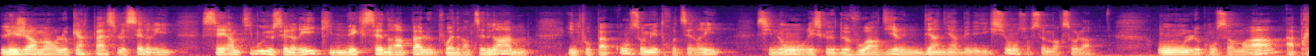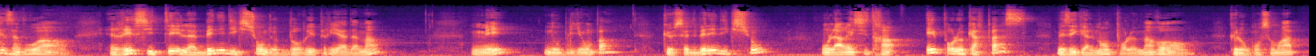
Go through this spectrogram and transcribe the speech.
légèrement le carpas, le céleri. C'est un petit bout de céleri qui n'excédera pas le poids de 27 grammes. Il ne faut pas consommer trop de céleri, sinon on risque de devoir dire une dernière bénédiction sur ce morceau-là. On le consommera après avoir récité la bénédiction de Boré Priadama, mais n'oublions pas que cette bénédiction, on la récitera et pour le carpas, mais également pour le maror, que l'on consommera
